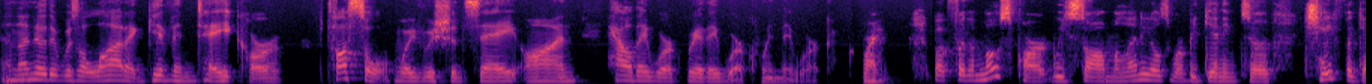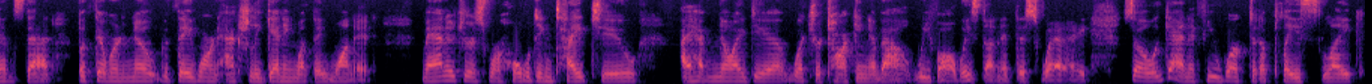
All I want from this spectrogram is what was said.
And I know there was a lot of give and take or tussle, we should say, on how they work, where they work, when they work. Right. But for the most part, we saw millennials were beginning to chafe against that, but there were no, but they weren't actually getting what they wanted. Managers were holding tight to, I have no idea what you're talking about. We've always done it this way. So again, if you worked at a place like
